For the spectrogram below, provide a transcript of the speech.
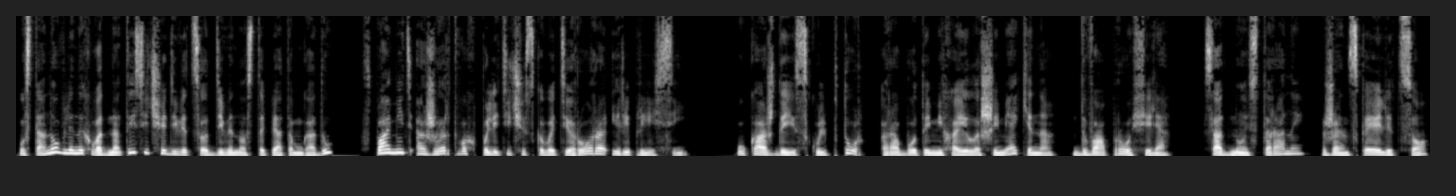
установленных в 1995 году в память о жертвах политического террора и репрессий. У каждой из скульптур работы Михаила Шемякина два профиля. С одной стороны — женское лицо,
